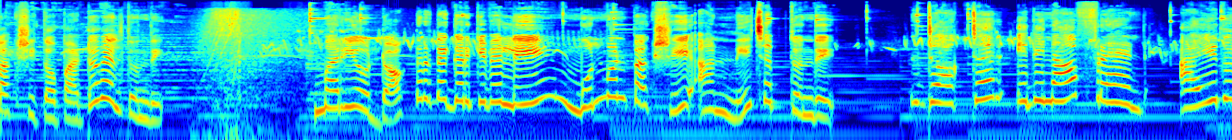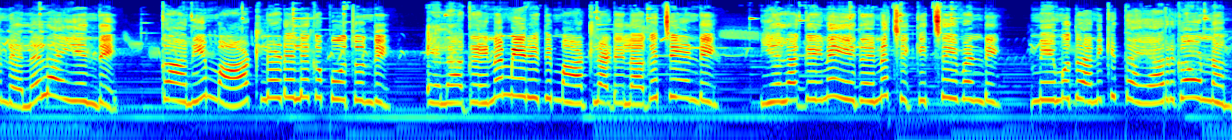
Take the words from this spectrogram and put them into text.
పక్షితో పాటు వెళ్తుంది. మరియు డాక్టర్ దగ్గరికి వెళ్ళి మున్మున్ పక్షి అన్నీ చెప్తుంది. డాక్టర్ ఇది నా ఫ్రెండ్. ఐదు నెలలు అయ్యింది కానీ మాట్లాడలేకపోతుంది. ఎలాగైనా మీరు ఇది మాట్లాడేలాగా చేయండి. ఎలాగైనా ఏదైనా చికిత్స ఇవ్వండి. మేము దానికి తయారుగా ఉన్నాం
